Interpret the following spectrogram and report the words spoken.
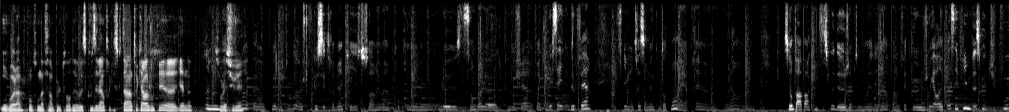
Bon voilà, je pense qu'on a fait un peu le tour de. Est-ce que vous avez un truc Est-ce que t'as un truc à rajouter, euh, Yann Euh, Sur le sujet non, pas, pas du tout. Je trouve que c'est très bien qu'il se soit arrivé à approprier le, le symbole euh, du Punisher, enfin qu'il essaye de le faire, et qu'il ait montré son mécontentement, et après, euh, voilà. hein. Sinon, par rapport à Clint Eastwood, euh, j'ai absolument rien à dire à part le fait que je regarderai pas ses films parce que du coup,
